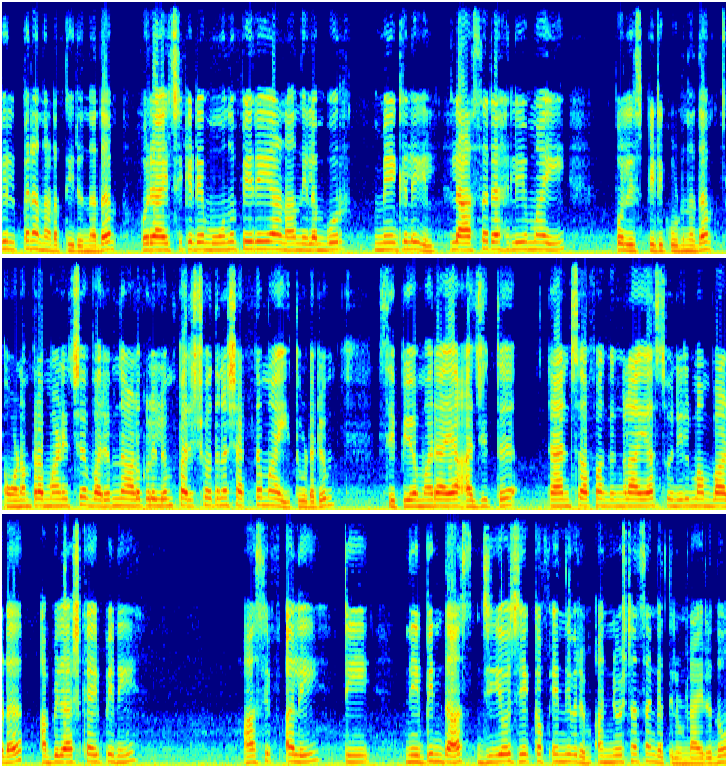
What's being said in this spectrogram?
വിൽപ്പന നടത്തിയിരുന്നത്. ഒരാഴ്ചക്കിടെ മൂന്ന് പേരെയാണ് നിലമ്പൂർ മേഖലയിൽ ലാസരഹലിയുമായി പോലീസ് പിടികൂടുന്നത്. ഓണം പ്രമാണിച്ച് വരും നാളുകളിലും പരിശോധന ശക്തമായി തുടരും. സി പി ഒമാരായ അജിത്ത് ഡാൻസ് ഓഫ് അംഗങ്ങളായ സുനിൽ മമ്പാട് അഭിലാഷ് കൈപ്പിനി ആസിഫ് അലി ടി നിബിൻ ദാസ് ജിയോ ജേക്കബ് എന്നിവരും അന്വേഷണ സംഘത്തിലുണ്ടായിരുന്നു.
